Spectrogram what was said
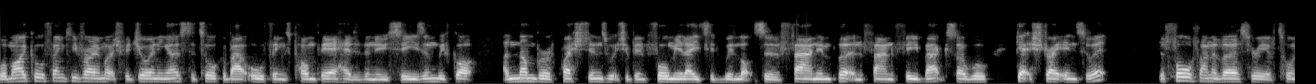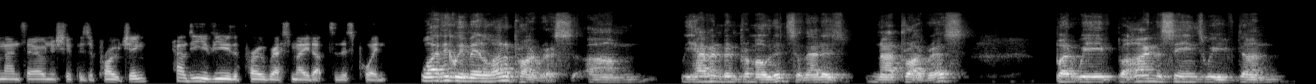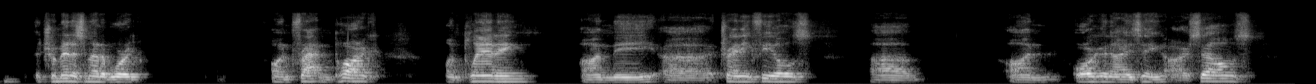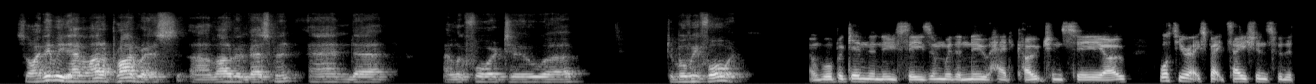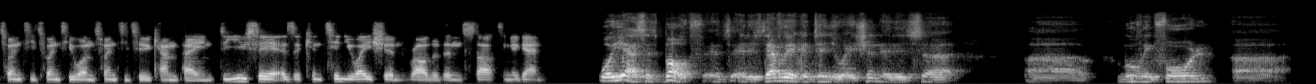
Well, Michael, thank you very much for joining us to talk about all things Pompey ahead of the new season. We've got a number of questions which have been formulated with lots of fan input and fan feedback, so we'll get straight into it. The fourth anniversary of Tornante ownership is approaching. How do you view the progress made up to this point? Well, I think we've made a lot of progress. Um, we haven't been promoted, so that is not progress. But we've behind the scenes, we've done a tremendous amount of work on Fratton Park on planning, on the uh, training fields, uh, on organizing ourselves. So I think we've had a lot of progress, a lot of investment, and uh, I look forward to uh, to moving forward. And we'll begin the new season with a new head coach and CEO. What are your expectations for the 2021 22 campaign? Do you see it as a continuation rather than starting again? Well, yes, it's both. It's, it is definitely a continuation. It is uh, uh, moving forward uh,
